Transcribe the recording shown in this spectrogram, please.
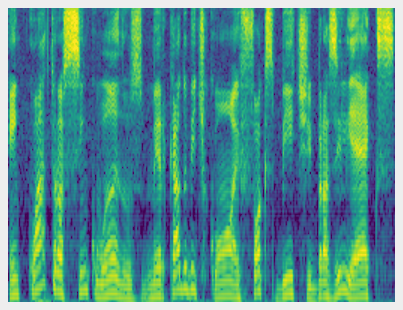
Em 4 a 5 anos, mercado Bitcoin, Foxbit, Brasiliex,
